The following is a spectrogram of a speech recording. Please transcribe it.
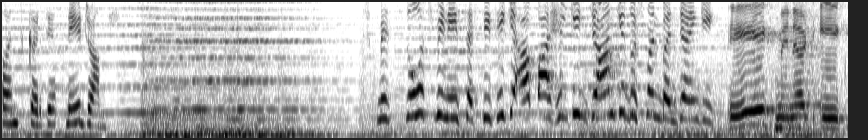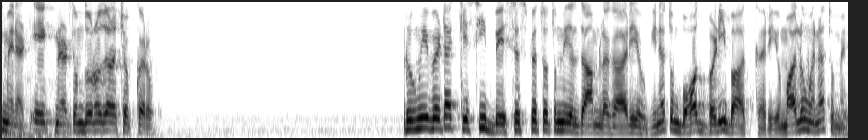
बंद कर दे अपने ड्रामे। मैं सोच भी नहीं सकती थी कि आप आहिल की जान के दुश्मन बन जाएँगी। एक मिनट एक मिनट एक मिनट। तुम दोनों जरा चुप करो। रूमी बेटा किसी बेसिस पे तो तुम इल्ज़ाम लगा रही होगी ना तुम बहुत बड़ी बात कर रही हो मालूम है ना तुम्हें?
